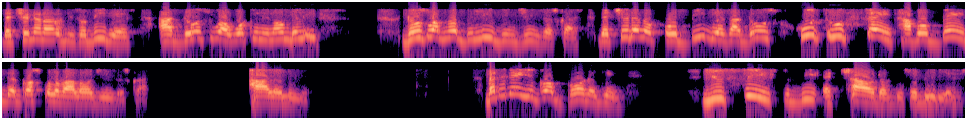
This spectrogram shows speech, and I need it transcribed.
The children of disobedience are those who are walking in unbelief. Those who have not believed in Jesus Christ. The children of obedience are those who through faith have obeyed the gospel of our Lord Jesus Christ. Hallelujah. But the day you got born again, you ceased to be a child of disobedience.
